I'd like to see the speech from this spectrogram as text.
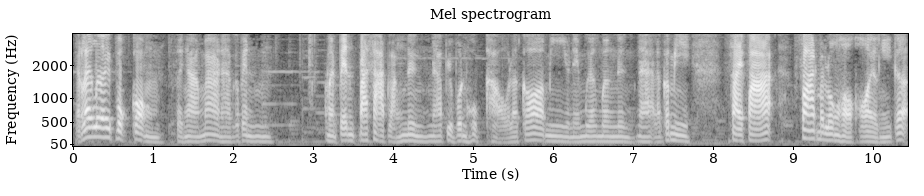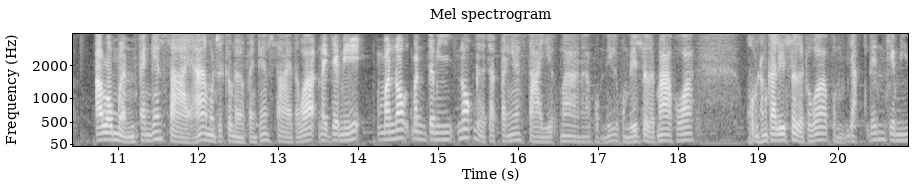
อย่างแรกเลยปกกล่องสวยงามมากนะครับ ก็เป็น เหมือนเป็นปราสาทหลังหนึ่งนะครับ อยู่บนหุบเขาแล้วก็มีอยู่ในเมืองเมืองหนึ่งนะแล้วก็มีสายฟ้าฟาดมาลงหอคอยอย่างนี้ก็อารมณ์เหมือนแฟรงเกนสไตน์อะมันจะกำเนิดแฟรงเกนสไตน์แต่ว่าในเกมนี้มันนอกมันจะมีนอกเหนือจากแฟรงเกนสไตน์เยอะมากนะครับผมนี่คือผมรีเสิร์ชมากเพราะว่าผมทำการรีเสิร์ชเพราะว่าผมอยากเล่นเกมนี้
